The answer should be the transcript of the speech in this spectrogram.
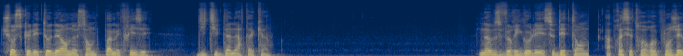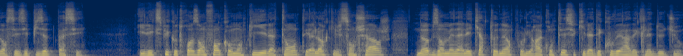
Chose que les tonneurs ne semblent pas maîtriser, dit-il d'un air taquin. Nobs veut rigoler et se détendre, après s'être replongé dans ses épisodes passés. Il explique aux trois enfants comment plier la tente et alors qu'il s'en charge, Nobs emmène à l'écart pour lui raconter ce qu'il a découvert avec l'aide de Joe.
